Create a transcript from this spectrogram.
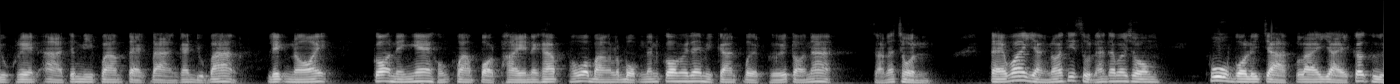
ยูเครนอาจจะมีความแตกต่างกันอยู่บ้างเล็กน้อย ก็ในแง่ของความปลอดภัยนะครับ เพราะว่าบางระบบนั้นก็ไม่ได้มีการเปิดเผยต่อหน้าสาธารณชน แต่ว่าอย่างน้อยที่สุดท่านผู้ชม ผู้บริจาครายใหญ่ก็คือ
